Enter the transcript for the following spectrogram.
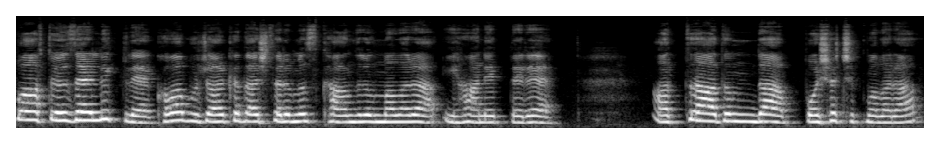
Bu hafta özellikle kova burcu arkadaşlarımız kandırılmalara, ihanetlere, attığı adımda boşa çıkmalara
